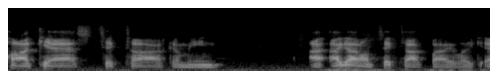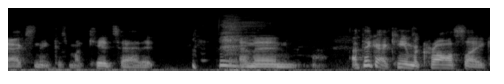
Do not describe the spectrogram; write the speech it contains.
podcasts, TikTok. I mean, I, I got on TikTok by like accident because my kids had it, and then I think I came across like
